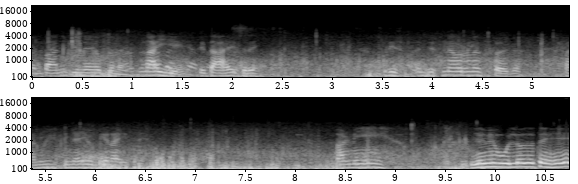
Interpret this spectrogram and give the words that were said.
पण पाणी पिण्यायोग्य नाही. नाही आहे तिथं आहेच रे. दिस दिसण्यावरूनच कळतं. पाणी पिण्यायोग्य नाही ते. आणि जे मी बोललो होतो ते हे.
